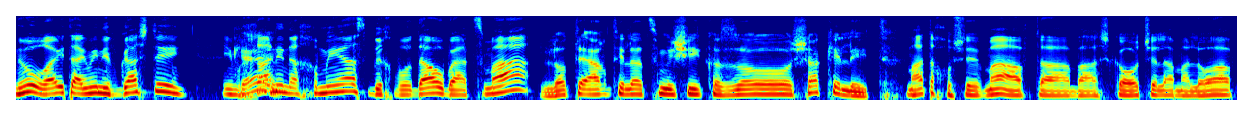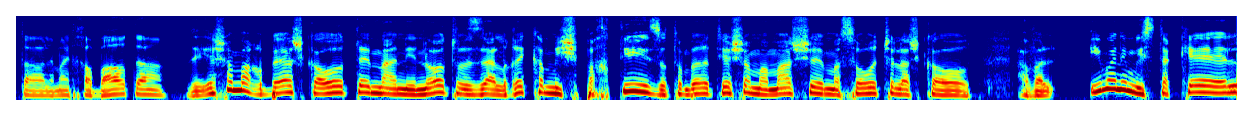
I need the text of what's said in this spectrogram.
נו, ראית עם מי נפגשתי? עם כן. חני נחמיאס בכבודה ובעצמה. לא תיארתי לעצמי שהיא כזו שקלית. מה אתה חושב? מה אהבת בהשקעות שלה? מה לא אהבת? למה התחברת? זה, יש שם הרבה השקעות אה, מעניינות וזה על רקע משפחתי, זאת אומרת, יש שם ממש אה, מסורת של השקעות. אבל אם אני מסתכל,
